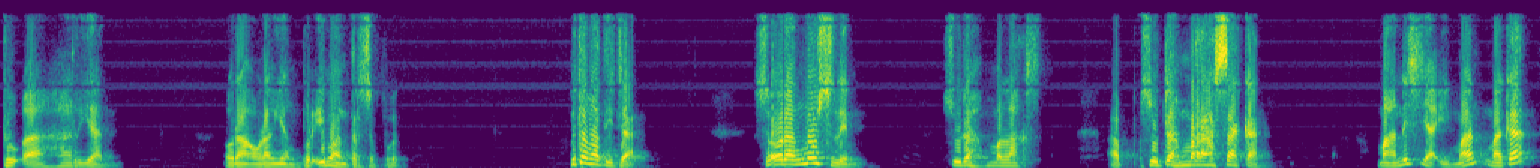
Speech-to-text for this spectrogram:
doa harian orang-orang yang beriman tersebut. Betul atau tidak? Seorang muslim sudah melaks, sudah merasakan manisnya iman, maka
